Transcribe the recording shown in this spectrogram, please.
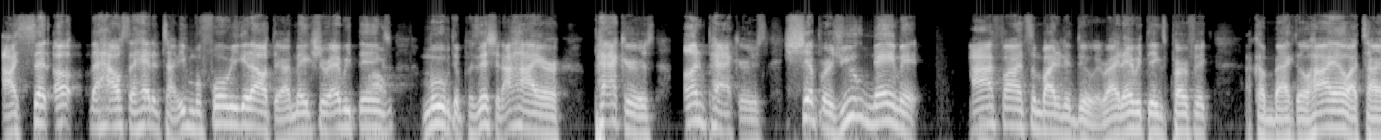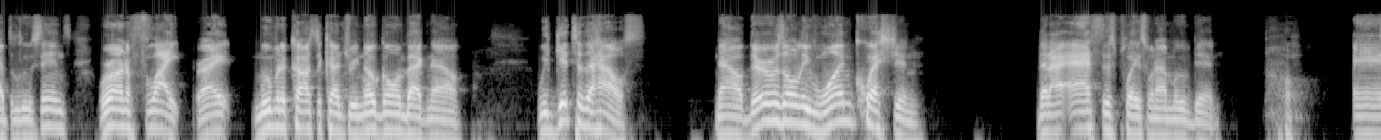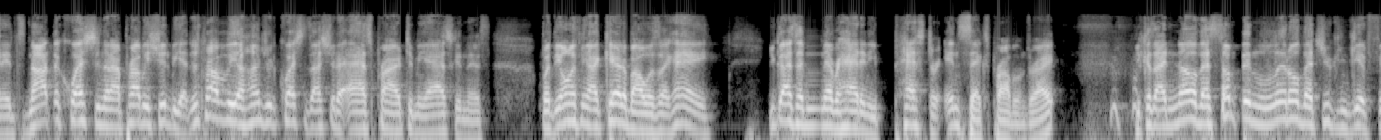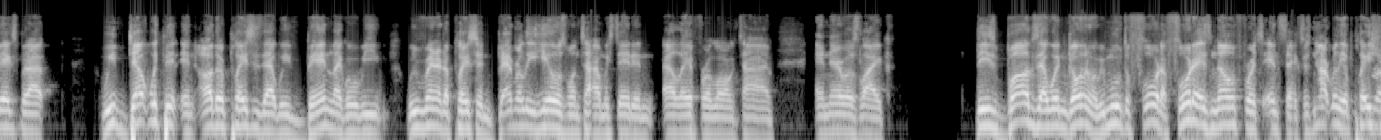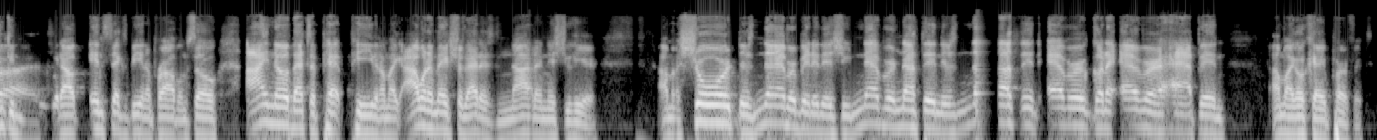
I set up the house ahead of time, even before we get out there. I make sure everything's moved to position. I hire packers, unpackers, shippers, you name it. I find somebody to do it, right? Everything's perfect. I come back to Ohio. I tie up the loose ends. We're on a flight, right? Moving across the country, no going back now. We get to the house. Now, there was only one question that I asked this place when I moved in. Oh, And it's not the question that I probably should be at. There's probably a hundred questions I should have asked prior to me asking this. But the only thing I cared about was like, hey, you guys have never had any pest or insects problems, right? Because I know that's something little that you can get fixed, but I we've dealt with it in other places that we've been. Like where we we rented a place in Beverly Hills one time. We stayed in LA for a long time, and there was like these bugs that wouldn't go anywhere. We moved to Florida. Florida is known for its insects. There's not really a place you can without insects being a problem. So I know that's a pet peeve, and I'm like, I want to make sure that is not an issue here. I'm assured there's never been an issue, never nothing. There's nothing ever gonna ever happen. I'm like, okay, perfect.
